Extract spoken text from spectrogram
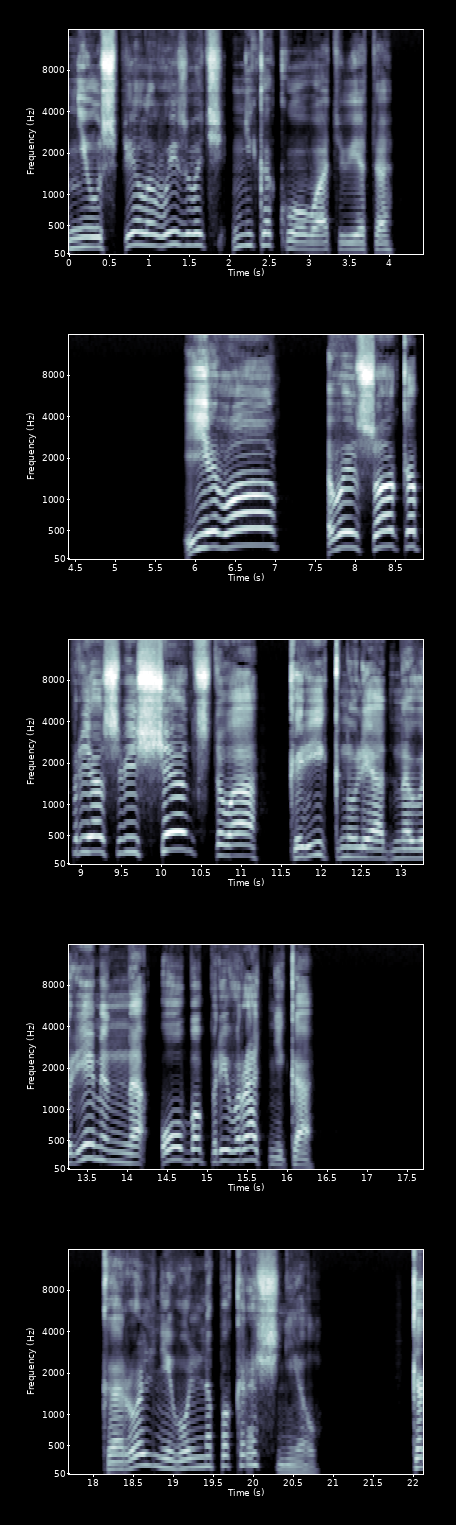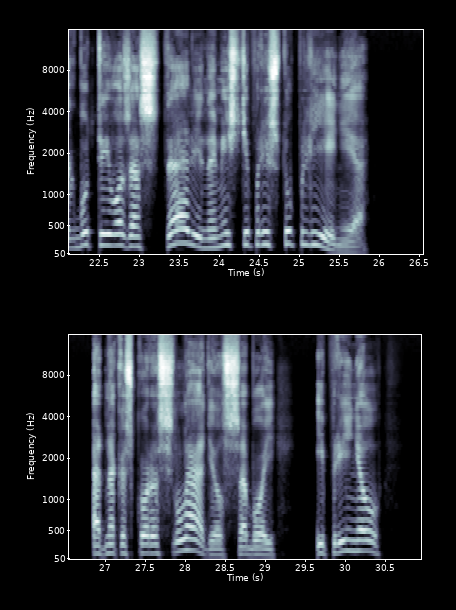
не успела вызвать никакого ответа. «Его высокопреосвященство!» — крикнули одновременно оба привратника. Король невольно покраснел, как будто его застали на месте преступления — однако скоро сладил с собой и принял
